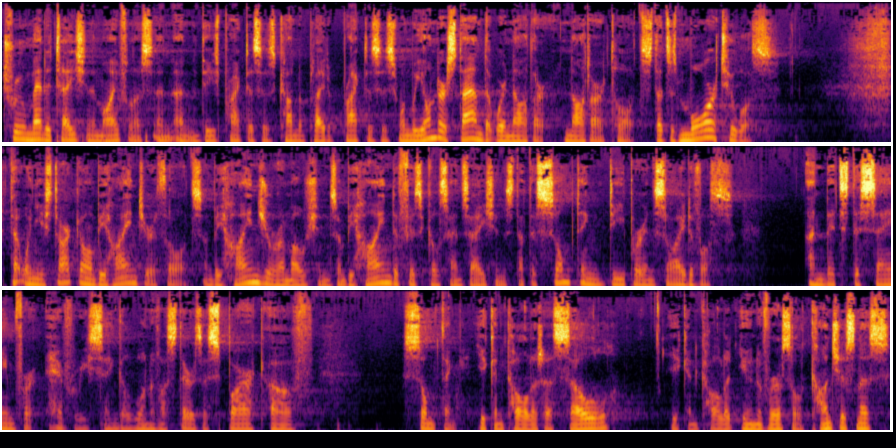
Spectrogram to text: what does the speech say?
through meditation and mindfulness and, and these practices, contemplative practices, when we understand that we're not our, not our thoughts, that there's more to us, that when you start going behind your thoughts and behind your emotions and behind the physical sensations, that there's something deeper inside of us. And it's the same for every single one of us. There's a spark of something. You can call it a soul, you can call it universal consciousness,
